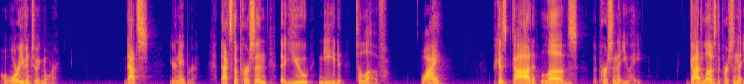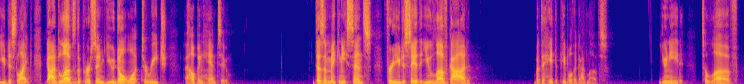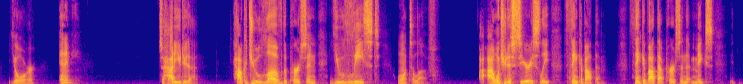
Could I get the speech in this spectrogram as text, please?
or even to ignore. That's your neighbor. That's the person that you need to love. Why? Because God loves the person that you hate. God loves the person that you dislike. God loves the person you don't want to reach a helping hand to. It doesn't make any sense for you to say that you love God, but to hate the people that God loves. You need to love your enemy. So, how do you do that? How could you love the person you least want to love? I want you to seriously think about them. Think about that person that makes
